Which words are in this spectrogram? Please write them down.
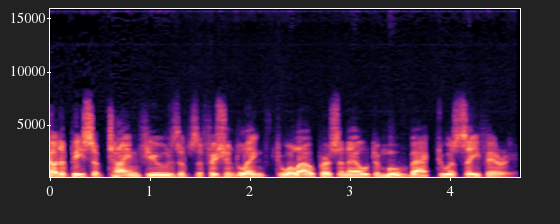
Cut a piece of time fuse of sufficient length to allow personnel to move back to a safe area.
